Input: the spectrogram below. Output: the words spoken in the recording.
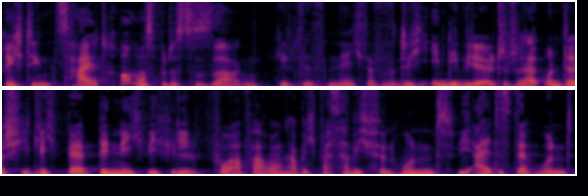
richtigen Zeitraum? Was würdest du sagen? Gibt es nicht. Das ist natürlich individuell total unterschiedlich. Wer bin ich? Wie viel Vorerfahrung habe ich? Was habe ich für einen Hund? Wie alt ist der Hund?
